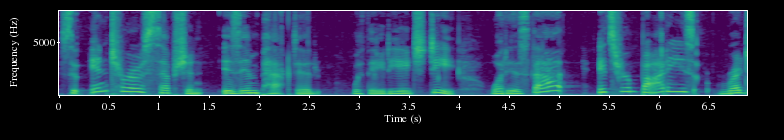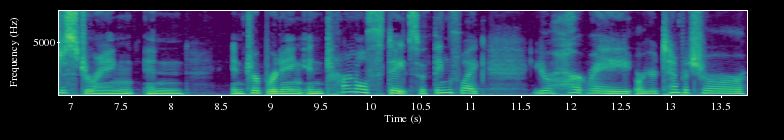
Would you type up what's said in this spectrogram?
So interoception is impacted with ADHD. What is that? It's your body's registering and interpreting internal states. So things like your heart rate or your temperature,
